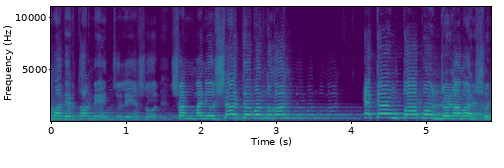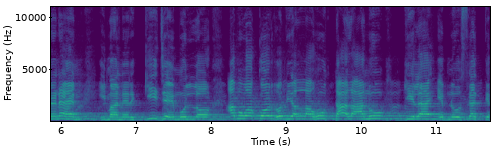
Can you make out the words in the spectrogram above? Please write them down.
আমাদের ধর্মে চলে এসো। সম্মানীয় সাহিত্য বন্ধুগণ একান্ত আপনজন আমার শুনে নেন ইমানের কি যে মূল্য? আবু বকর রবি আল্লাহ আনহু গিলা ইবনে উসাইদকে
